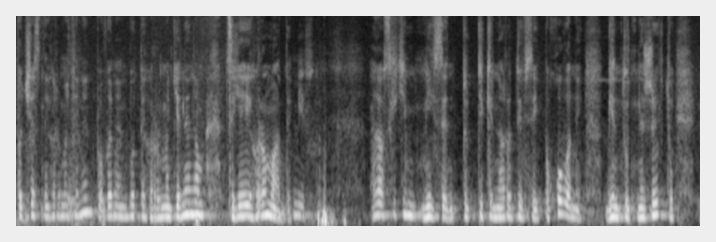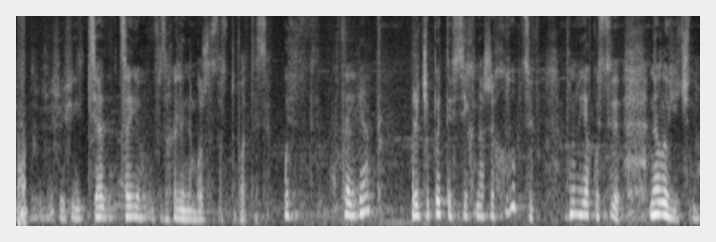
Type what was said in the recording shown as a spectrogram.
почесний громадянин повинен бути громадянином цієї громади. Міста. А оскільки мій син тут тільки народився і похований, він тут не жив, то ця, це його взагалі не може застуватися. Ось цей ряд причепити всіх наших хлопців, воно якось е, нелогічно.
